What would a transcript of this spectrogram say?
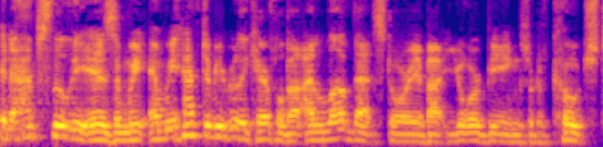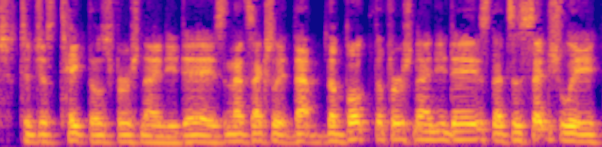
It absolutely is, and we and we have to be really careful about. I love that story about your being sort of coached to just take those first ninety days, and that's actually that the book, the first ninety days. That's essentially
